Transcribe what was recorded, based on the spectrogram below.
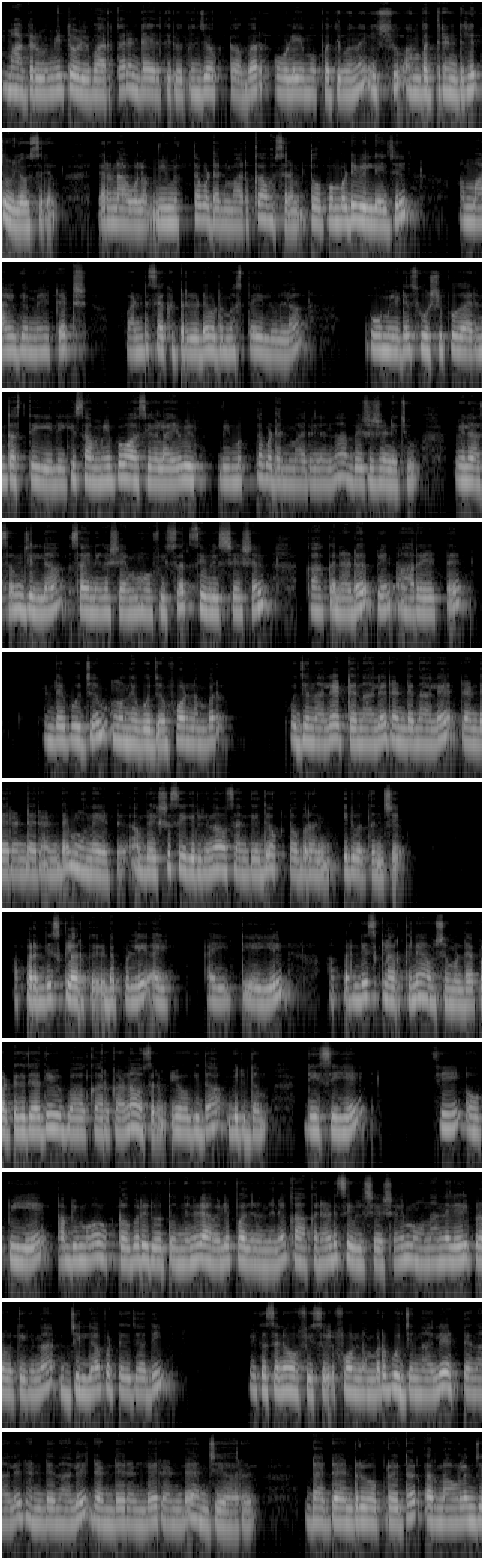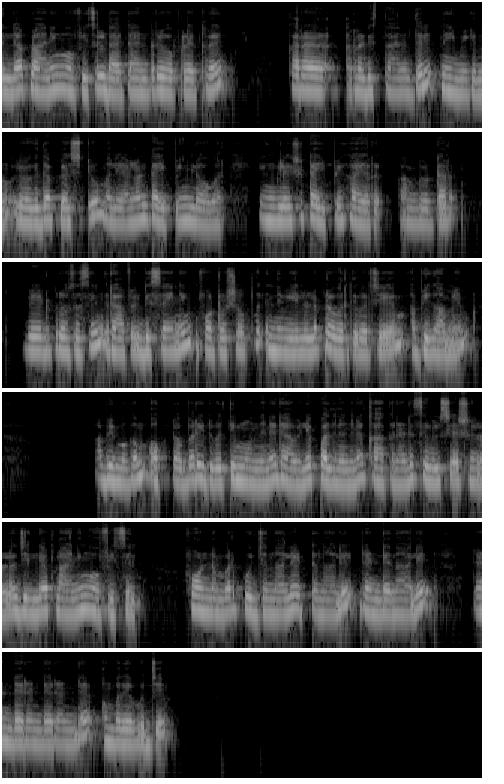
മാതൃഭൂമി തൊഴിൽ വാർത്ത രണ്ടായിരത്തി ഇരുപത്തഞ്ച് ഒക്ടോബർ ഓളിയം മുപ്പത്തിമൂന്ന് ഇഷ്യൂ അമ്പത്തിരണ്ടിലെ തൊഴിലവസരം. എറണാകുളം വിമുക്ത ഭടന്മാർക്ക് അവസരം. തോപ്പുംപടി വില്ലേജിൽ അമാൽഗമേറ്റഡ് ഫണ്ട് സെക്രട്ടറിയുടെ ഉടമസ്ഥയിലുള്ള ഭൂമിയുടെ സൂക്ഷിപ്പുകാരൻ തസ്തികയിലേക്ക് സമീപവാസികളായ വിമുക്ത ഭടന്മാരിൽ നിന്ന് അപേക്ഷ ക്ഷണിച്ചു. വിലാസം ജില്ലാ സൈനികക്ഷേമ officer civil station Kakkanad pin ആറ് എട്ട് രണ്ട് പൂജ്യം മൂന്ന് പൂജ്യം. ഫോൺ നമ്പർ പൂജ്യം നാല് എട്ട് നാല് രണ്ട് നാല് രണ്ട് രണ്ട് രണ്ട് മൂന്ന് എട്ട് അപേക്ഷ സ്വീകരിക്കുന്ന അവസാന തീയതി ഒക്ടോബർ ഇരുപത്തഞ്ച്. Apprentice clerk Edappally I I T ഐയിൽ അപ്രന്റീസ് ക്ലർക്കിന് ആവശ്യമുണ്ട്. പട്ടികജാതി വിഭാഗക്കാർക്കാണ് അവസരം. യോഗ്യത ബിരുദം. D C A C O P A അഭിമുഖം ഒക്ടോബർ ഇരുപത്തൊന്നിന് രാവിലെ പതിനൊന്നിന് കാക്കനാട് സിവിൽ സ്റ്റേഷനിൽ മൂന്നാം നിലയിൽ പ്രവർത്തിക്കുന്ന ജില്ലാ പട്ടികജാതി വികസന ഓഫീസിൽ. ഫോൺ നമ്പർ പൂജ്യം നാല് എട്ട് നാല് രണ്ട് നാല് രണ്ട് രണ്ട് രണ്ട് അഞ്ച് ആറ്. ഡാറ്റ എൻട്രി ഓപ്പറേറ്റർ എറണാകുളം ജില്ലാ പ്ലാനിംഗ് ഓഫീസിൽ ഡാറ്റ എൻട്രി ഓപ്പറേറ്ററെ കരാറടിസ്ഥാനത്തിൽ നിയമിക്കുന്നു. യോഗ്യത plus two Malayalam typing lower English typing higher computer word processing graphic designing photoshop എന്നിവയിലുള്ള പ്രവൃത്തി പരിചയം അഭികാമ്യം അഭിമുഖം ഒക്ടോബർ ഇരുപത്തി മൂന്നിന് രാവിലെ പതിനൊന്നിന് കാക്കനാട് സിവിൽ സ്റ്റേഷനിലുള്ള ജില്ലാ പ്ലാനിംഗ് ഓഫീസിൽ ഫോൺ നമ്പർ പൂജ്യം നാല് എട്ട് നാല് രണ്ട് നാല് രണ്ട് രണ്ട് രണ്ട് ഒമ്പത് പൂജ്യം.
